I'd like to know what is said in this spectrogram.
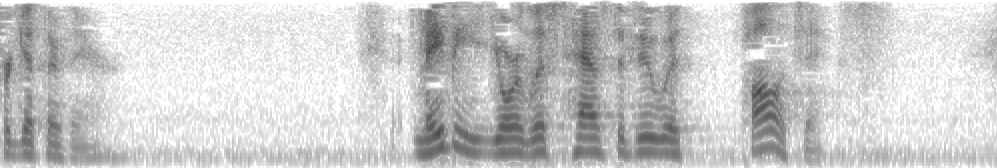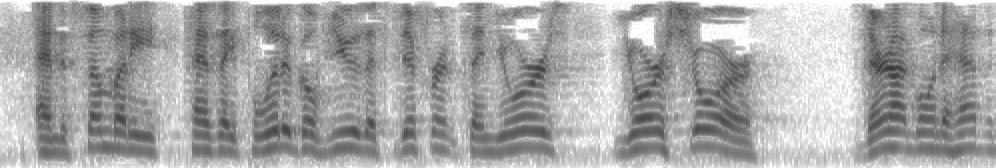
forget they're there. Maybe your list has to do with politics. And if somebody has a political view that's different than yours, you're sure they're not going to heaven.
